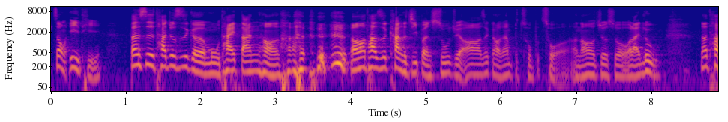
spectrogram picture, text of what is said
这种议题。但是他就是个母胎单哈，然后他是看了几本书，觉得啊这个好像不错不错，然后就说我来录。那他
